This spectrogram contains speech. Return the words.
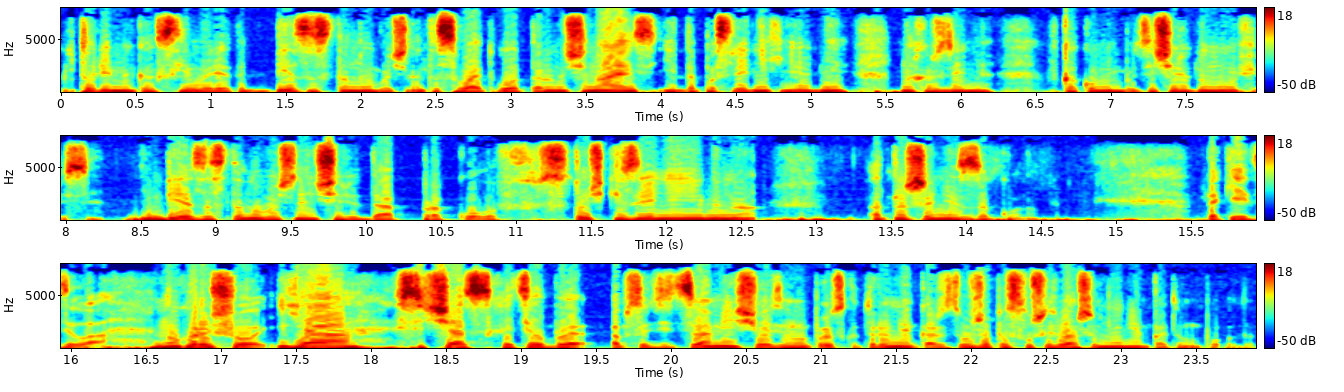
В то время как с Хиллари это безостановочно. Это с Уайтвотер, начинаясь и до последних ее дней нахождения в каком-нибудь очередном офисе. Безостановочная череда проколов с точки зрения именно отношения с законом. Такие дела. Ну хорошо, я сейчас хотел бы обсудить с вами еще один вопрос, который, мне кажется, уже послушать ваше мнение по этому поводу.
